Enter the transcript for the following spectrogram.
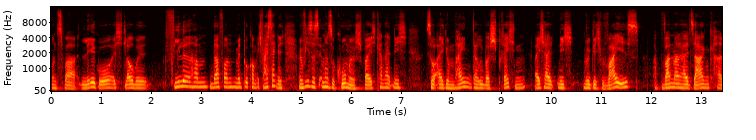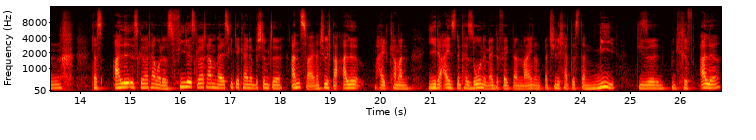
und zwar Lego. Ich glaube, viele haben davon mitbekommen. Ich weiß halt nicht, irgendwie ist es immer so komisch, weil ich kann halt nicht so allgemein darüber sprechen, weil ich halt nicht wirklich weiß, ab wann man halt sagen kann, dass alle es gehört haben oder dass viele es gehört haben, weil es gibt ja keine bestimmte Anzahl. Natürlich bei alle halt kann man jede einzelne Person im Endeffekt dann meinen und natürlich hat das dann nie diesen Begriff alle,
